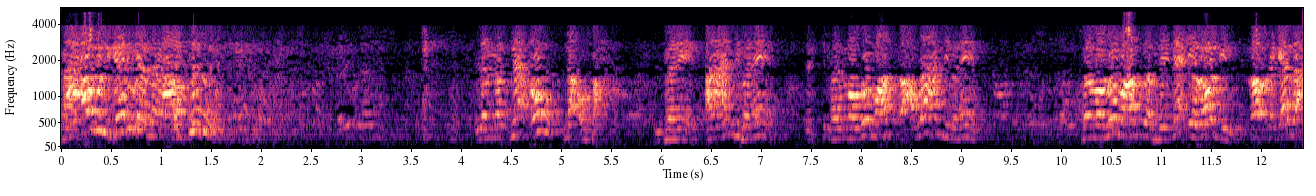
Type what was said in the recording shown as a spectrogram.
مع أول جريه من على طول. لما تنقوا نقوا صح. البنات أنا عندي بنات. فالموضوع معصب الله عندي بنات. فالموضوع معصب بينقي راجل. آه جدع.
